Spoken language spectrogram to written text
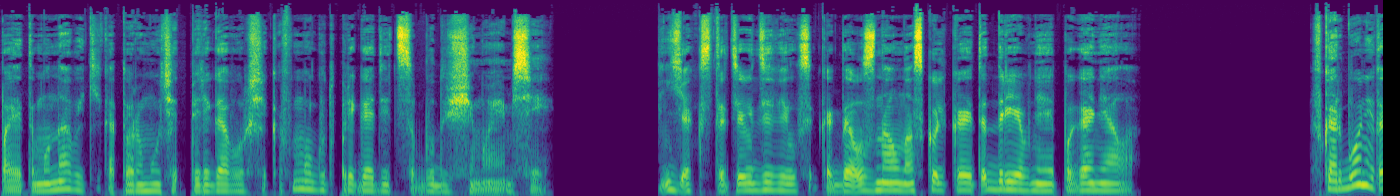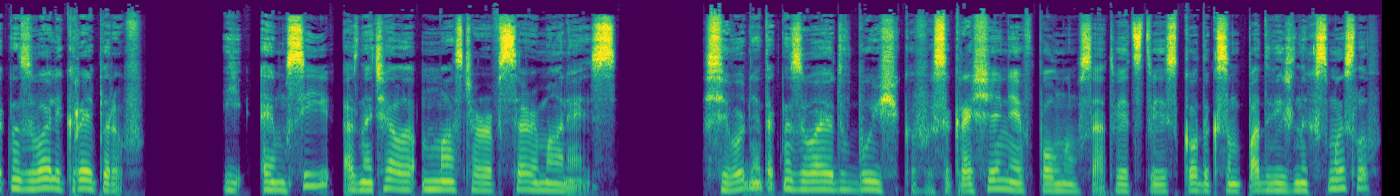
Поэтому навыки, которым учат переговорщиков, могут пригодиться будущему МС. Я, кстати, удивился, когда узнал, насколько это древнее погоняло. В Карбоне так называли крэперов, и MC означало Master of Ceremonies. Сегодня так называют вбуйщиков, и сокращение в полном соответствии с кодексом подвижных смыслов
